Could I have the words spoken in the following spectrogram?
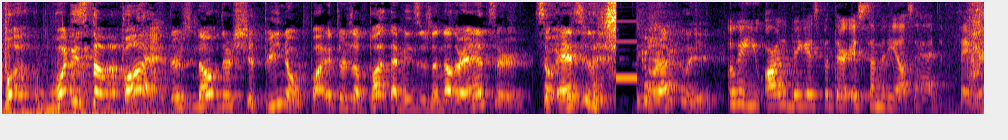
But what is the but? There's no, there should be no but. If there's a but, that means there's another answer. So answer this correctly. okay, you are the biggest, but there is somebody else that had bigger.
